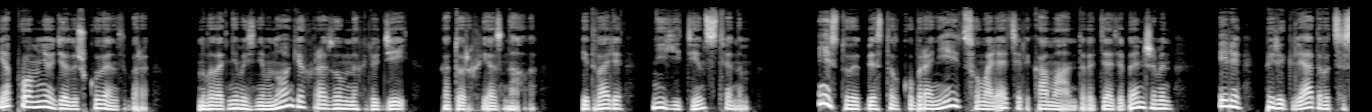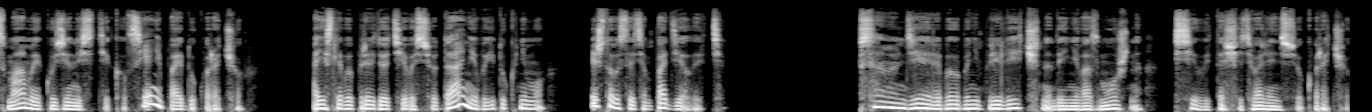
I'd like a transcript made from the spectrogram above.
Я помню дедушку Венсбора. Он был одним из немногих разумных людей, которых я знала. Едва ли не единственным. Не стоит без толку брониться, умолять или командовать, дядя Бенджамин, или переглядываться с мамой и кузиной Стиклс. Я не пойду к врачу. А если вы приведете его сюда, не выйду к нему. И что вы с этим поделаете? В самом деле, было бы неприлично, да и невозможно силой тащить Валенсию к врачу.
